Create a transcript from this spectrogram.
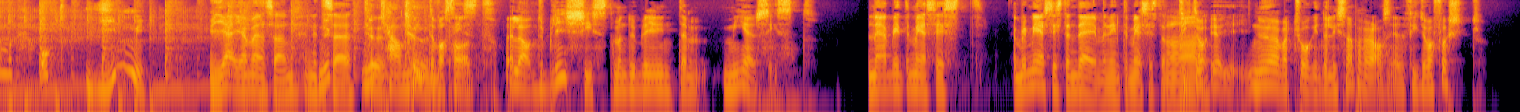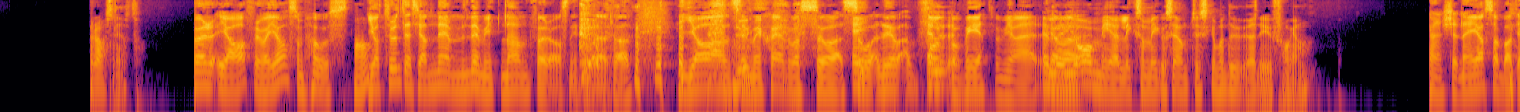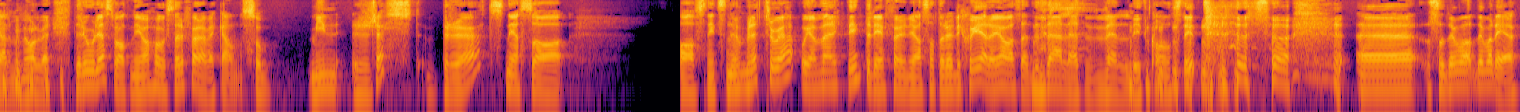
Johan och Jimmy. Jajamensan. En lite Nu, så här nu kan du inte vara sist. Eller ja, du blir sist, men du blir inte mer sist. Nej, jag blir inte mer sist. Jag blir mer sist än dig, men inte mer sist än någon Fick annan. du, nu har jag varit tråkig att lyssna på förra avsnittet. Fick du vara först? Förra avsnittet. För, ja, för det var jag som host. Ja. Jag tror inte ens jag nämnde mitt namn förra avsnittet. fall. Jag anser mig själv vara så, så det, folk eller- vet vem jag är. Eller jag, är jag mer liksom egocentrisk än vad du är? Det är ju frågan. Kanske. Nej, jag sa bara att jag hade med mig Oliver. Det roligaste var att när jag hostade förra veckan så min röst bröts när jag sa avsnittsnumret tror jag. Och jag märkte inte det förrän jag satt och redigerade. Jag var såhär, det där lät väldigt konstigt. så eh, så det, var, det var det.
